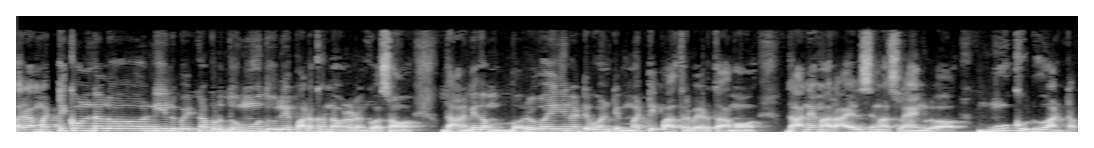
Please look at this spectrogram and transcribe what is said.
మరి ఆ మట్టి కొండలో నీళ్ళు పెట్టినప్పుడు దుమ్ము ధూళి పడకుండా ఉండడం కోసం దాని మీద బరువైనటువంటి మట్టి పాత్ర పెడతాము. దాన్నే మా రాయలసీమ స్లాంగ్లో మూకుడు అంటాం.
